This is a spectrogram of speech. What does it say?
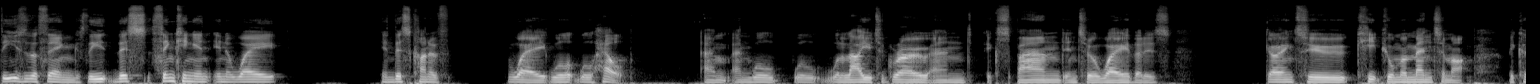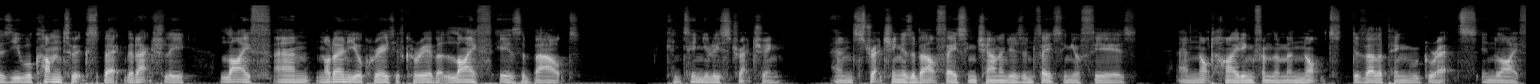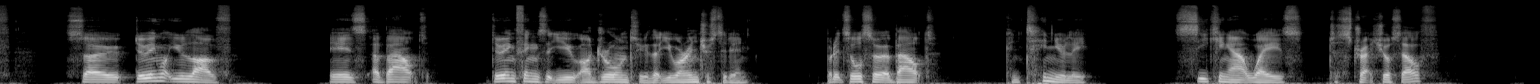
these are the things, the, this thinking in, in a way, in this kind of way, will, will help and, and will, will, will allow you to grow and expand into a way that is going to keep your momentum up because you will come to expect that actually life and not only your creative career, but life is about continually stretching and stretching is about facing challenges and facing your fears and not hiding from them and not developing regrets in life. So, doing what you love is about doing things that you are drawn to, that you are interested in. But it's also about continually seeking out ways to stretch yourself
